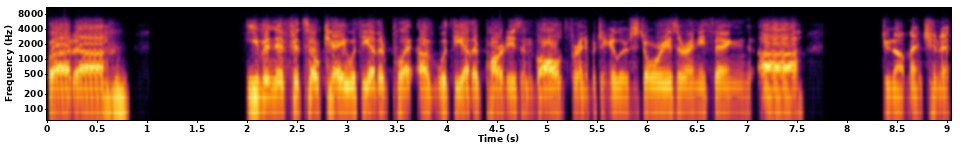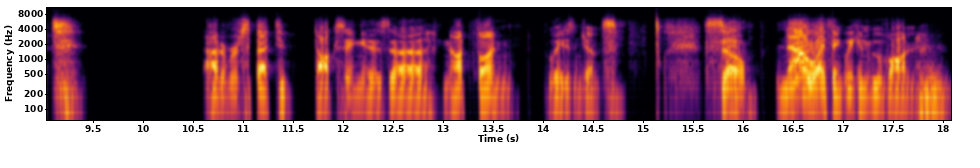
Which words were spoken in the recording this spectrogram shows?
But uh, even if it's okay with the other play, uh, with the other parties involved for any particular stories or anything, uh, do not mention it. Out of respect doxing is uh, not fun ladies and gents. So now i think we can move on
